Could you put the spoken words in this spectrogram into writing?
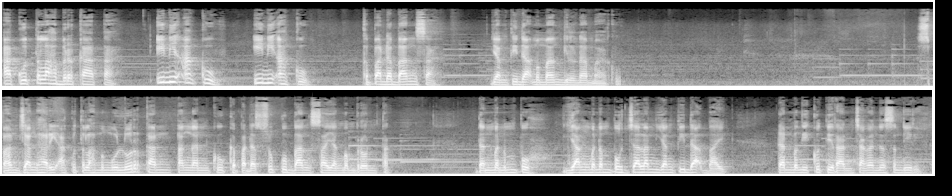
Aku telah berkata, "Ini aku, ini aku," kepada bangsa yang tidak memanggil namaku. Sepanjang hari aku telah mengulurkan tanganku kepada suku bangsa yang memberontak dan menempuh yang menempuh jalan yang tidak baik dan mengikuti rancangannya sendiri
